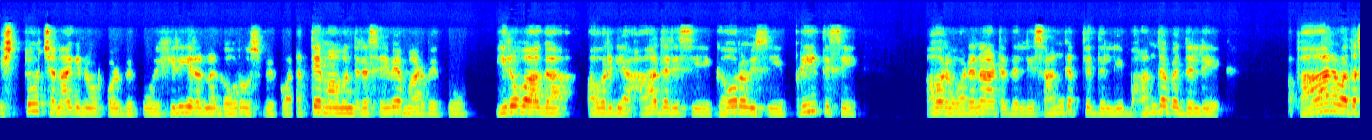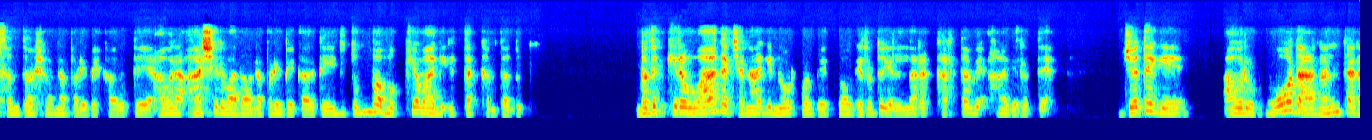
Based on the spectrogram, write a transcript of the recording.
ಎಷ್ಟೋ ಚೆನ್ನಾಗಿ ನೋಡ್ಕೊಳ್ಬೇಕು, ಹಿರಿಯರನ್ನ ಗೌರವಿಸ್ಬೇಕು, ಅತ್ತೆ ಮಾವಂದಿರ ಸೇವೆ ಮಾಡ್ಬೇಕು, ಇರುವಾಗ ಅವರಿಗೆ ಆದರಿಸಿ, ಗೌರವಿಸಿ, ಪ್ರೀತಿಸಿ, ಅವರ ಒಡನಾಟದಲ್ಲಿ, ಸಾಂಗತ್ಯದಲ್ಲಿ, ಬಾಂಧವ್ಯದಲ್ಲಿ ಅಪಾರವಾದ ಸಂತೋಷವನ್ನ ಪಡಿಬೇಕಾಗುತ್ತೆ, ಅವರ ಆಶೀರ್ವಾದವನ್ನ ಪಡಿಬೇಕಾಗುತ್ತೆ. ಇದು ತುಂಬಾ ಮುಖ್ಯವಾಗಿ ಇರ್ತಕ್ಕಂಥದ್ದು. ಬದುಕಿರುವಾಗ ಚೆನ್ನಾಗಿ ನೋಡ್ಕೊಳ್ಬೇಕು ಆಗಿರೋದು ಎಲ್ಲರ ಕರ್ತವ್ಯ ಆಗಿರುತ್ತೆ. ಜೊತೆಗೆ ಅವರು ಹೋದ ನಂತರ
